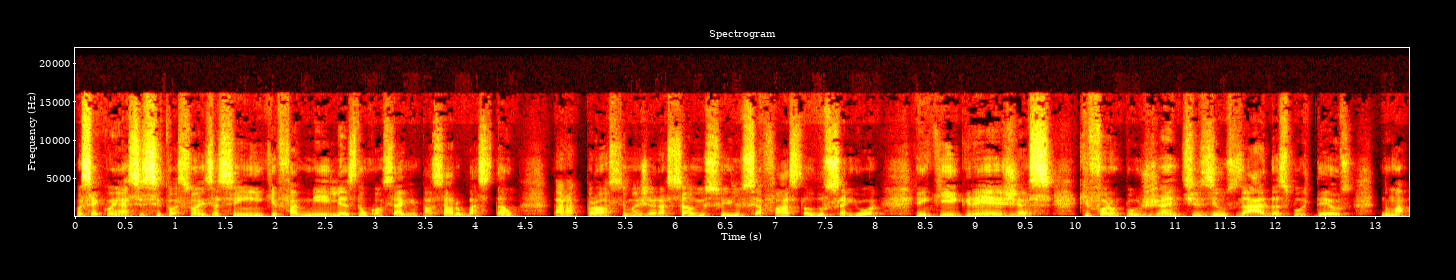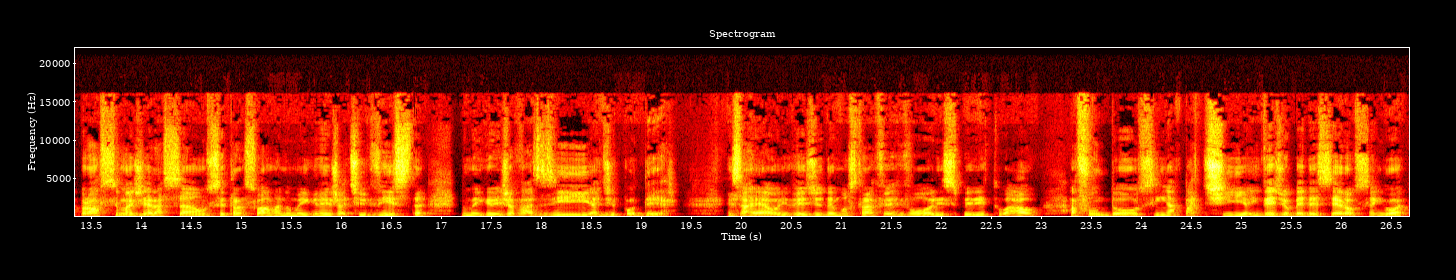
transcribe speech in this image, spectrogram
Você conhece situações assim em que famílias não conseguem passar o bastão para a próxima geração e os filhos se afastam do Senhor? Em que igrejas que foram pujantes e usadas por Deus numa próxima geração se transforma numa igreja ativista, numa igreja vazia de poder? Israel, em vez de demonstrar fervor espiritual, afundou-se em apatia. Em vez de obedecer ao Senhor,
